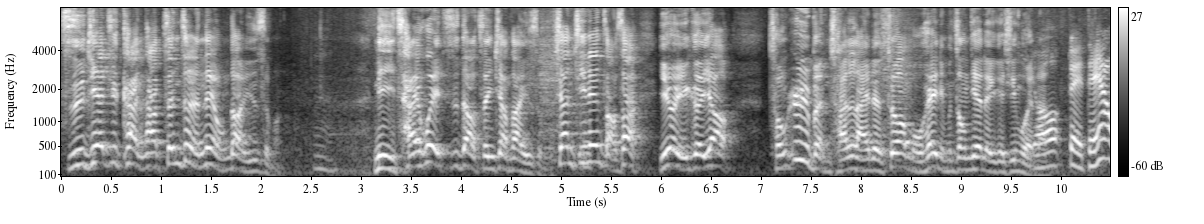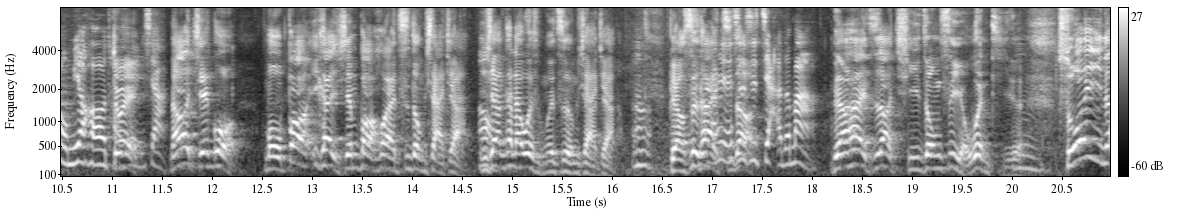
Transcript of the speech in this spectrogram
直接去看它真正的内容到底是什么。嗯你才会知道真相到底是什么。像今天早上也有一个要从日本传来的说要抹黑你们中间的一个新闻啊，有对，等一下我们要好好讨论一下，。然后结果某报一开始先报，后来自动下架。你想想看，他为什么会自动下架？嗯，表示他也知道是假的嘛？然后他也知道其中是有问题的，嗯所以呢，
